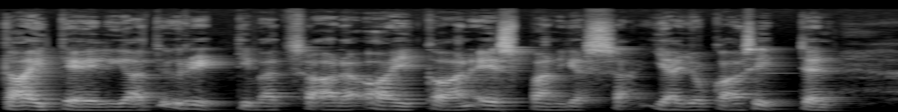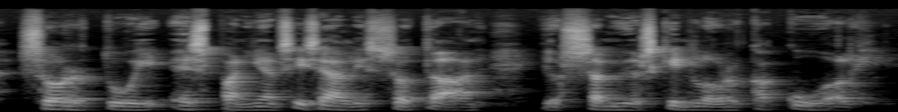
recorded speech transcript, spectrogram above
taiteilijat yrittivät saada aikaan Espanjassa ja joka sitten sortui Espanjan sisällissotaan, jossa myöskin Lorca kuoli.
